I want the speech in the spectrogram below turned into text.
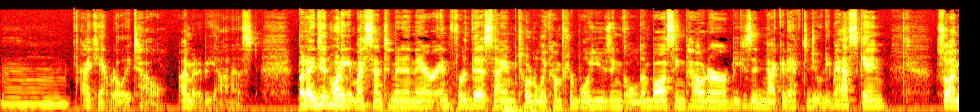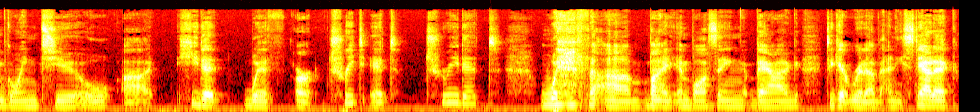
Mm, I can't really tell. I'm going to be honest. But I did want to get my sentiment in there. And for this, I am totally comfortable using gold embossing powder because I'm not going to have to do any masking. So I'm going to uh, heat it with, or treat it, treat it with um, my embossing bag to get rid of any static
